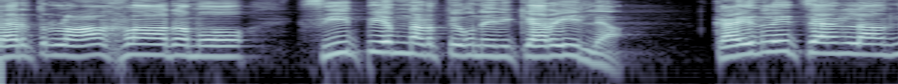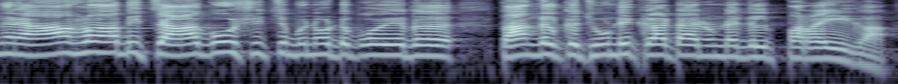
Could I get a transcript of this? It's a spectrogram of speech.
തരത്തിലുള്ള ആഹ്ലാദമോ സി പി എം നടത്തിയോന്ന് എനിക്കറിയില്ല. കൈരളി ചാനൽ അങ്ങനെ ആഹ്ലാദിച്ച് ആഘോഷിച്ച് മുന്നോട്ട് പോയത് താങ്കൾക്ക് ചൂണ്ടിക്കാട്ടാനുണ്ടെങ്കിൽ പറയുക.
